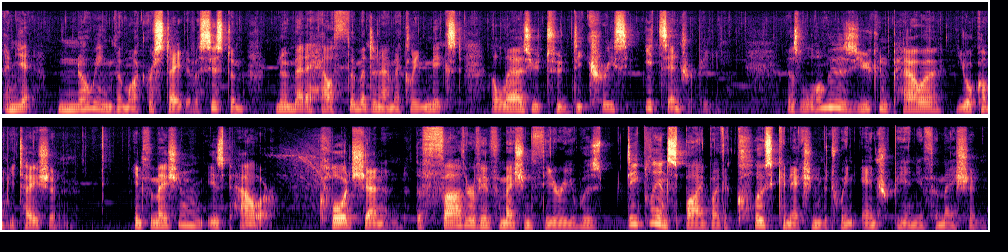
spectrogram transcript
and yet knowing the microstate of a system, no matter how thermodynamically mixed, allows you to decrease its entropy. As long as you can power your computation, information is power. Claude Shannon, the father of information theory, was deeply inspired by the close connection between entropy and information.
